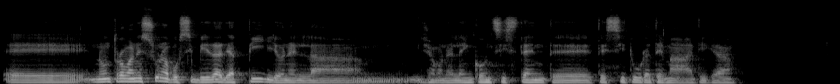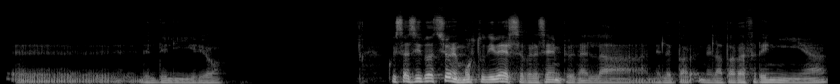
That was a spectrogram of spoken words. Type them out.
eh, non trova nessuna possibilità di appiglio nella, diciamo, nella inconsistente tessitura tematica eh, del delirio. Questa situazione è molto diversa, per esempio, nella, nella parafrenia,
